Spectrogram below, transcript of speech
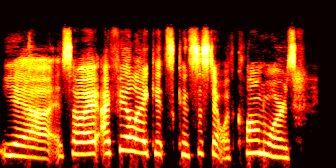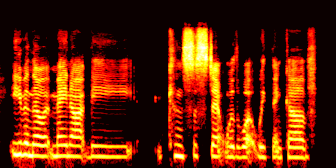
yeah, and so I, I feel like it's consistent with Clone Wars, even though it may not be consistent with what we think of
